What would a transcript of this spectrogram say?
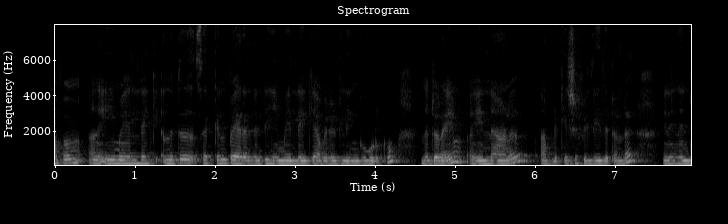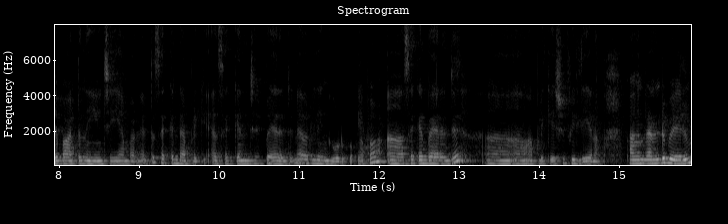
അപ്പം ഇമെയിലിലേക്ക് എന്നിട്ട് സെക്കൻഡ് പേരന്റിന്റെ ഇമെയിലിലേക്ക് അവരൊരു ലിങ്ക് കൊടുക്കും. എന്നിട്ട് പറയും ഇന്ന ആൾ ആപ്ലിക്കേഷൻ ഫില്ല് ചെയ്തിട്ടുണ്ട്. ഇനി നിന്റെ പാർട്ട് നീയും ചെയ്യാൻ പറഞ്ഞിട്ട് സെക്കൻഡ് ആപ്ലിക്ക സെക്കൻഡ് പേരന്റിന് ഒരു ലിങ്ക് കൊടുക്കും. അപ്പം സെക്കൻഡ് പേരന്റ് ആപ്ലിക്കേഷൻ ഫില്ല് ചെയ്യണം. അപ്പം അങ്ങനെ രണ്ട് പേരും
